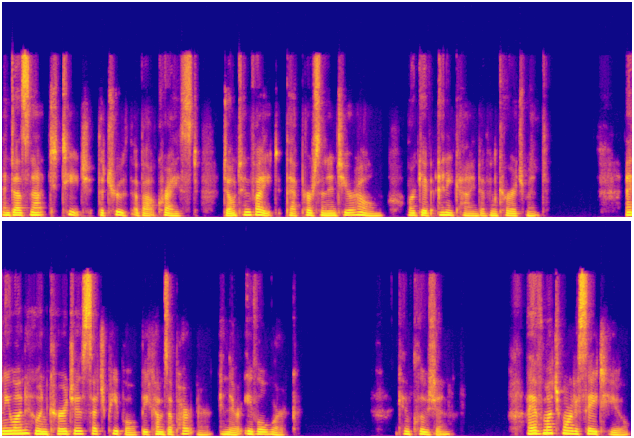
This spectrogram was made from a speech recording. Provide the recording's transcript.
and does not teach the truth about Christ, don't invite that person into your home or give any kind of encouragement. Anyone who encourages such people becomes a partner in their evil work. Conclusion I have much more to say to you,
